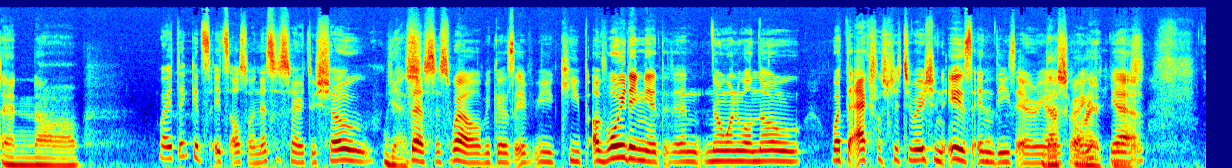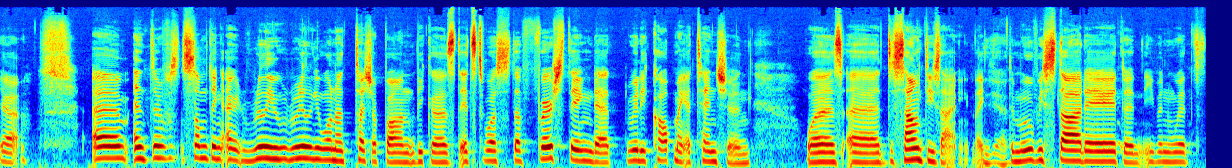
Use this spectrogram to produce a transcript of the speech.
and uh, Well, I think it's it's also necessary to show yes. this as well because if you keep avoiding it, then no one will know what the actual situation is in these areas. That's right? correct, Yeah. yes. Yeah. Um, and there was something I really, really want to touch upon because it was the first thing that really caught my attention was uh, the sound design. Like Yeah. the movie started, and even with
